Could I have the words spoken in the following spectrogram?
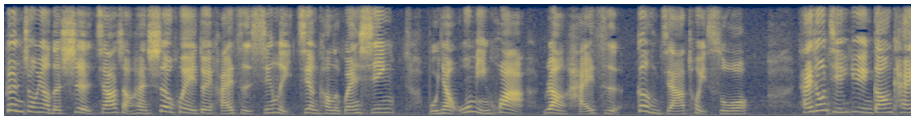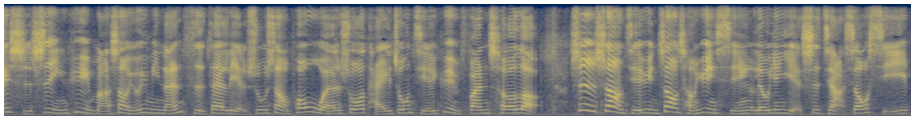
更重要的是，家长和社会对孩子心理健康的关心，不要污名化，让孩子更加退缩。台中捷运刚开始试营运，马上有一名男子在脸书上 po 文说台中捷运翻车了。事实上，捷运照常运行，留言也是假消息。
